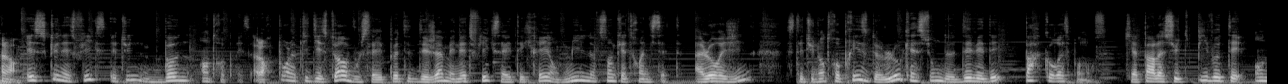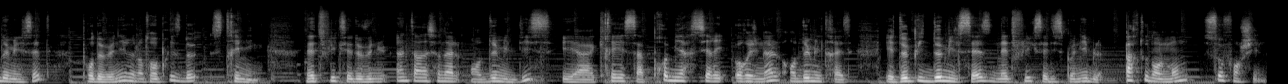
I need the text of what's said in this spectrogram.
Alors, est-ce que Netflix est une bonne entreprise? Alors, pour la petite histoire, vous le savez peut-être déjà, mais Netflix a été créé en 1997. À l'origine, c'était une entreprise de location de DVD par correspondance, qui a par la suite pivoté en 2007 pour devenir une entreprise de streaming. Netflix est devenu international en 2010 et a créé sa première série originale en 2013. Et depuis 2016, Netflix est disponible partout dans le monde, sauf en Chine.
